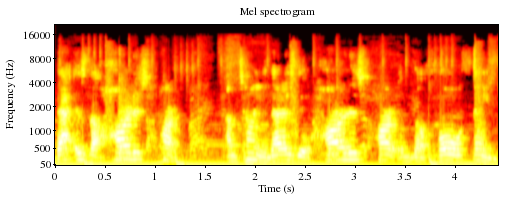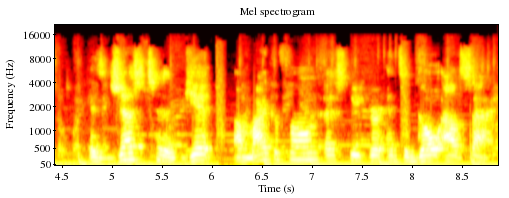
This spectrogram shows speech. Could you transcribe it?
That is the hardest part. I'm telling you, that is the hardest part of the whole thing. Is just to get a microphone, a speaker, and to go outside.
